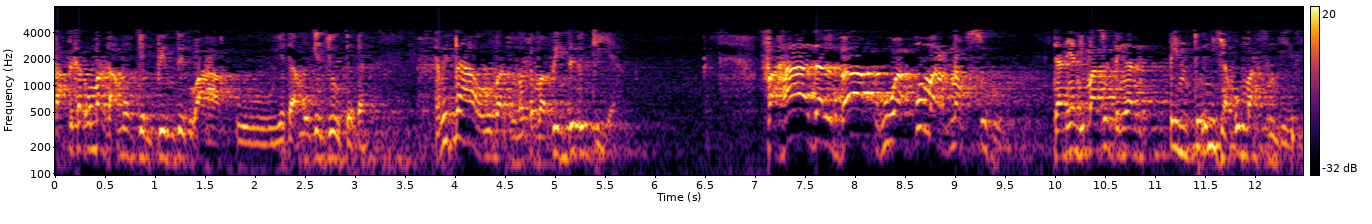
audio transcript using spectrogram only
Tapi kan Umar gak mungkin pintu itu aku. Ya tidak mungkin juga kan. Tapi tahu Umar bahwa pintu itu dia. Fahadal bab huwa Umar nafsuhu. Dan yang dimaksud dengan pintu ini ya Umar sendiri.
